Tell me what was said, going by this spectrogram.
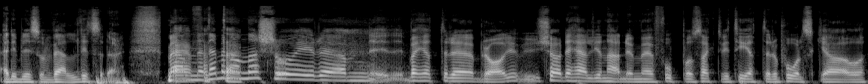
nej, det blir så väldigt sådär. Jag Men, nej, men annars så är det, mm, vad heter det, bra. Vi körde helgen här nu med fotbollsaktiviteter och polska och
